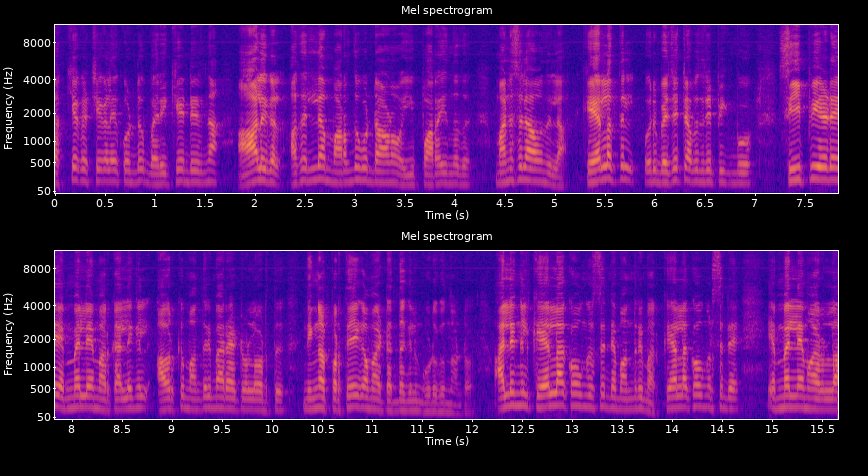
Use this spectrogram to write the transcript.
സഖ്യകക്ഷികളെ കൊണ്ട് ഭരിക്കേണ്ടിയിരുന്ന ആളുകൾ അതെല്ലാം മറന്നുകൊണ്ടാണോ ഈ പറയുന്നത്? മനസ്സിലാവുന്നില്ല. കേരളത്തിൽ ഒരു ബജറ്റ് അവതരിപ്പിക്കുമ്പോൾ സി പി ഐയുടെ എം എൽ എമാർക്ക് അല്ലെങ്കിൽ അവർക്ക് മന്ത്രിമാരായിട്ടുള്ളവർക്ക് നിങ്ങൾ പ്രത്യേകമായിട്ട് എന്തെങ്കിലും കൊടുക്കുന്നുണ്ടോ? അല്ലെങ്കിൽ കേരള കോൺഗ്രസിന്റെ മന്ത്രിമാർ കേരള കോൺഗ്രസിന്റെ എം എൽ എമാരുള്ള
